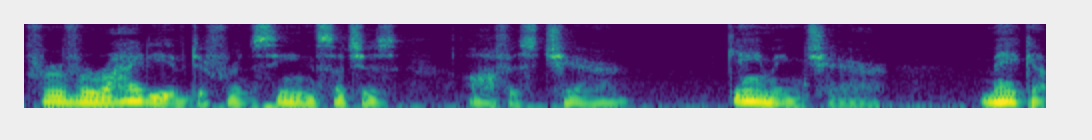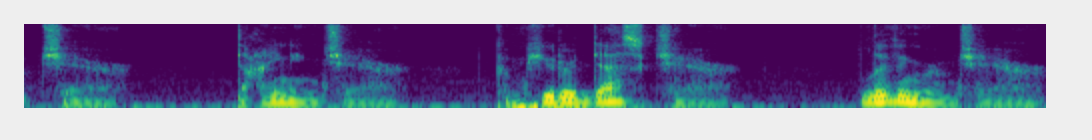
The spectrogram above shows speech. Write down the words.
for a variety of different scenes, such as office chair, gaming chair, makeup chair, dining chair, computer desk chair, living room chair,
